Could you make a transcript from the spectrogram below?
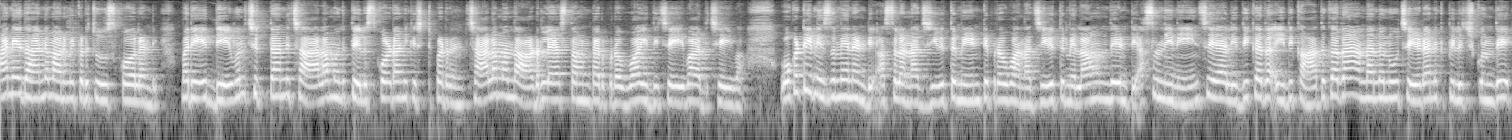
అనే దాన్ని మనం ఇక్కడ చూసుకోవాలండి. మరి దేవుని చిత్తాన్ని చాలామంది తెలుసుకోవడానికి ఇష్టపడరండి. చాలామంది ఆర్డర్లు వేస్తూ ఉంటారు ప్రభు ఇది చేయవా అది చేయవా? ఒకటి నిజమేనండి. అసలు నా జీవితం ఏంటి ప్రభు? నా జీవితం ఎలా ఉందేంటి అసలు నేను ఏం చేయాలి? ఇది కదా ఇది కాదు కదా? నన్ను నువ్వు చేయడానికి పిలుచుకుంది.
